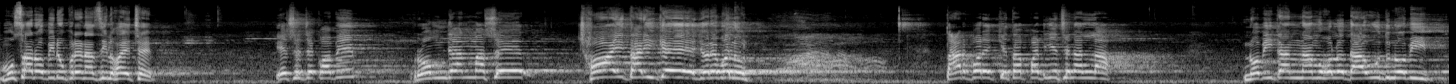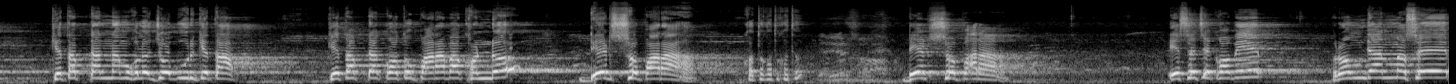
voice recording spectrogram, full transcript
মুসা নবীর উপরে নাজিল হয়েছে। এসেছে কবে? রমজান মাসের ছয় তারিখে, জোরে বলুন। তারপরে কেতাব পাঠিয়েছেন আল্লাহ। নবীটার নাম হলো দাউদ নবী। কেতাবটার নাম হলো জবুর কেতাব। কেতাবটা কত পারা বা খণ্ড? দেড়শো পারা। কত কত কত? দেড়শো পারা। এসেছে কবে? রমজান মাসের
